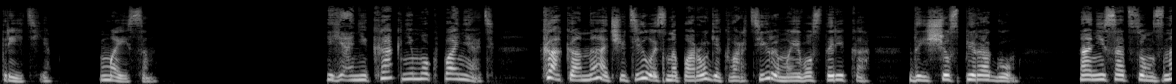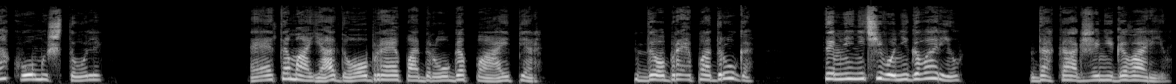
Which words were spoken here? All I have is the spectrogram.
Третья. Мейсон. Я никак не мог понять, как она очутилась на пороге квартиры моего старика, да еще с пирогом. Они с отцом знакомы, что ли? Это моя добрая подруга Пайпер. Добрая подруга? Ты мне ничего не говорил. Да как же не говорил?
